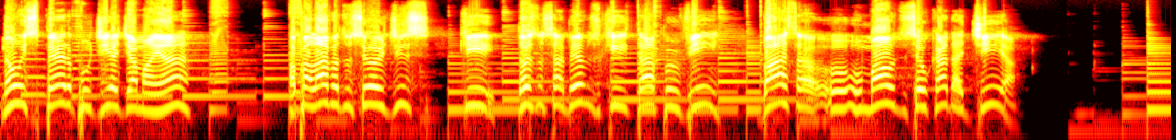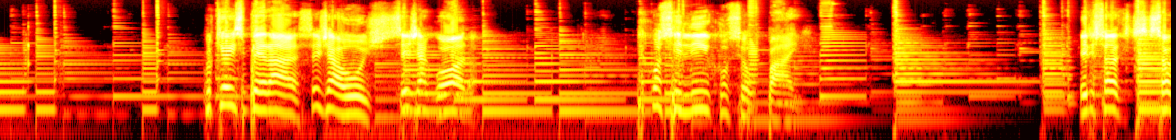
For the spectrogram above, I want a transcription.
Não espero para o dia de amanhã. A palavra do Senhor diz que nós não sabemos o que está por vir, basta o, o mal do seu cada dia. Por que esperar? Seja hoje, seja agora. Reconcilie com seu pai. Ele só, só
